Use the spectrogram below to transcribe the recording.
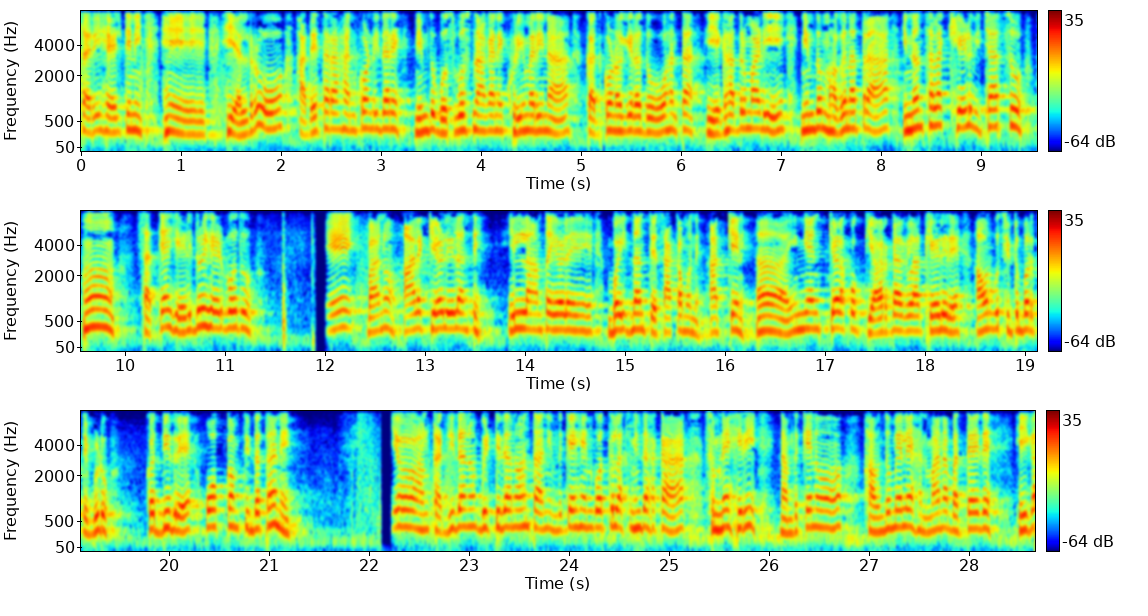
ಸರಿ, ಹೇಳ್ತೀನಿ. ಹೇ ಎಲ್ಲರೂ ಅದೇ ತರ ಅನ್ಕೊಂಡಿದ್ದಾರೆ. ನಿಮ್ದು ಬುಸ್ ಬುಸ್ ನಾಗಾನೆ ಕುರಿ ಮರಿನ ಕದ್ಕೊಂಡು ಹೋಗಿರೋದು ಅಂತ ಹೇಗಾದ್ರೂ ಮಾಡಿ ನಿಮ್ದು ಮಗನ ಹತ್ರ ಇನ್ನೊಂದ್ಸಲ ಕೇಳಿ ವಿಚಾರಿಸು. ಹ್ಮ್, ಸತ್ಯ ಹೇಳಿದ್ರು ಹೇಳ್ಬೋದು. ಏ, ಬಾನು, ಆಳೆ ಕೇಳಿಲ್ಲಂತೆ ಇಲ್ಲ ಅಂತ ಹೇಳಿ ಬೈದಂತೆ ಸಾಕಮ್ಮನೆ. ಅದಕ್ಕೇನೆ ಹಾ ಕೇಳಕ್ಕೆ ಕೇಳಕ್ ಹೋಗ್ತಿ ಯಾರ್ಗಾಗ್ಲ ಕೇಳಿದ್ರೆ ಅವನಿಗೂ ಸಿಟ್ಟು ಬರುತ್ತೆ, ಬಿಡು. ಕದ್ದಿದ್ರೆ ಒಪ್ಕೊಂತಿದ್ದ ತಾನೆ. ಅಯ್ಯೋ, ಅವ್ನು ಕದ್ದಿದಾನೋ, ಬಿಟ್ಟಿದಾನೋ ಅಂತ ನಿಮ್ದಕ್ಕೆ ಏನ್ ಗೊತ್ತಿಲ್ಲ ಸುಮ್ಮನೆ ಅಕ್ಕ ಸುಮ್ಮನೆ ಹಿರಿ ನಮ್ದಕ್ಕೇನು ಅವನ ಮೇಲೆ ಹನುಮಾನ ಬರ್ತಾ ಇದೆ. ಈಗ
